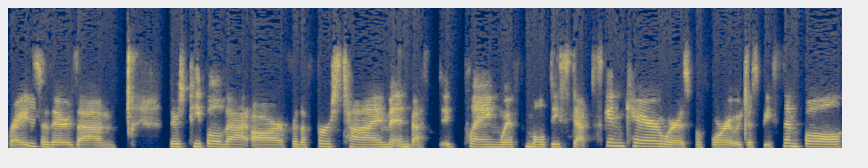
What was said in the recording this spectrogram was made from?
right mm-hmm. so there's um there's people that are for the first time invest playing with multi-step skincare whereas before it would just be simple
